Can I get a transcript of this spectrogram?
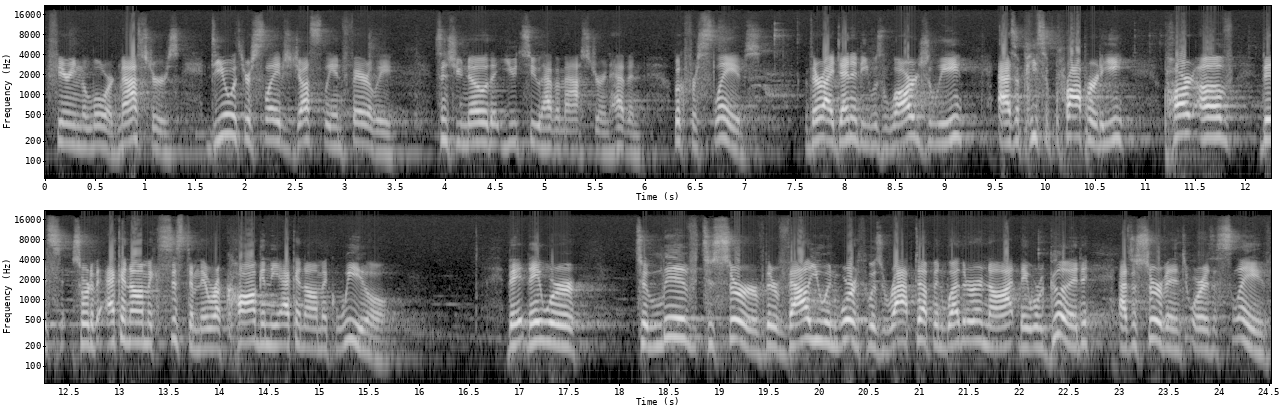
fearing the Lord. Masters, deal with your slaves justly and fairly since you know that you too have a master in heaven. Look for slaves. Their identity was largely as a piece of property, part of this sort of economic system. They were a cog in the economic wheel. They, they were to live to serve. Their value and worth was wrapped up in whether or not they were good as a servant or as a slave.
